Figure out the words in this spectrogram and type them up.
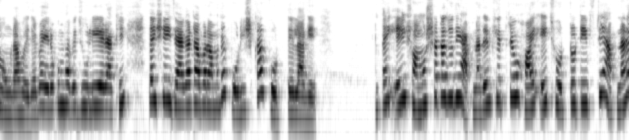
নোংরা হয়ে যায় বা এরকমভাবে ঝুলিয়ে রাখি। তাই সেই জায়গাটা আবার আমাদের পরিষ্কার করতে লাগে। তাই এই সমস্যাটা যদি আপনাদের ক্ষেত্রেও হয়, এই ছোট্ট টিপসটি আপনারা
